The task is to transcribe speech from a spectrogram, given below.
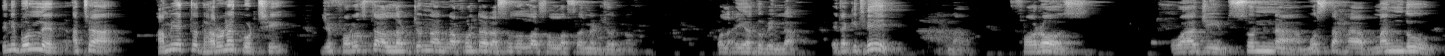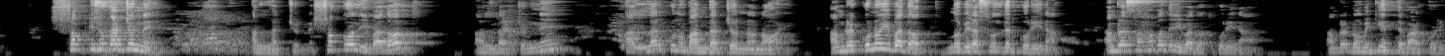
তিনি বললেন আচ্ছা আমি একটা ধারণা করছি যে ফরজটা আল্লাহর জন্য আর নফলটা রাসুল্লাহ সাল্লাহ সাল্লামের জন্য। বল ইয়াদুবিল্লাহ এটা কি ঠিক? না। ফরজ, ওয়াজিব সুন্না মুস্তাহাব মান্দু সব কিছু কার জন্যে? আল্লাহর জন্যে। সকল ইবাদত আল্লাহর জন্যে। আল্লাহর কোনো বান্দার জন্য নয়। আমরা কোনো ইবাদত নবী রাসুলদের করি না। আমরা সাহাবাদের ইবাদত করি না। আমরা নবীকে ইত্তেবার করি।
